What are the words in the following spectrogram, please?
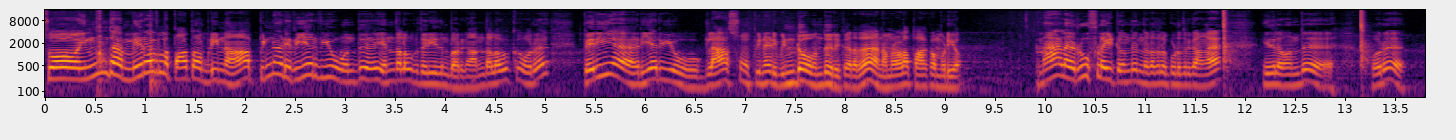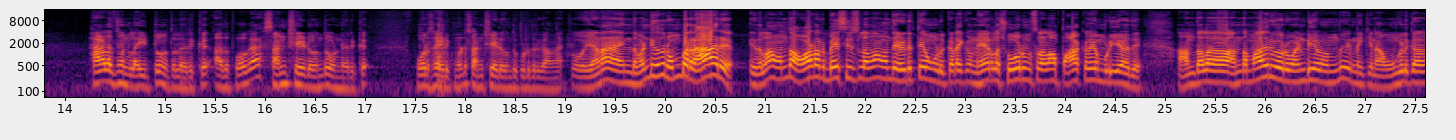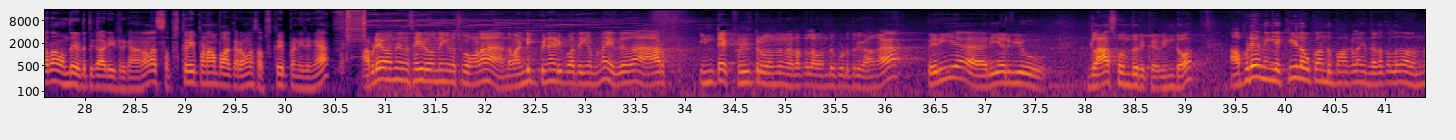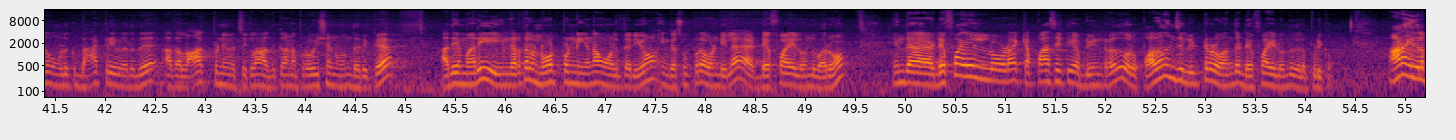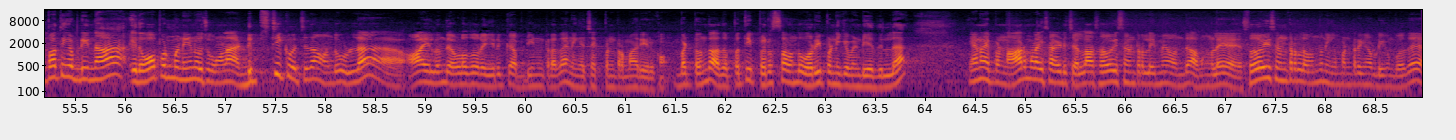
ஸோ இந்த மிரரில் பார்த்தோம் அப்படின்னா பின்னாடி ரியர் வியூ வந்து எந்த அளவுக்கு தெரியுதுன்னு பாருங்கள் அந்த அளவுக்கு ஒரு பெரிய ரியர் வியூ கிளாஸும் பின்னாடி விண்டோ வந்து இருக்கிறத நம்மளால் பார்க்க முடியும். மேலே ரூஃப் லைட் வந்து இந்த இடத்துல கொடுத்துருக்காங்க. இதில் வந்து ஒரு ஹாலஜன் லைட்டும் இதில் இருக்குது அது போக சன்ஷேடு வந்து ஒன்று இருக்குது ஒரு சைடுக்கு மட்டும் சன்ஷேடு வந்து கொடுத்துருக்காங்க. ஸோ ஏன்னா இந்த வண்டி வந்து ரொம்ப ரேரு இதெல்லாம் வந்து ஆர்டர் பேசிஸில் தான் வந்து எடுத்தே உங்களுக்கு கிடைக்கும். நேரில் ஷோரூம்ஸ்லலாம் பார்க்கவே முடியாது. அந்த அந்த மாதிரி ஒரு வண்டியை வந்து இன்றைக்கி நான் உங்களுக்காக தான் வந்து எடுத்து காட்டிகிட்டு இருக்கேன். அதனால் சப்ஸ்கிரைப் பண்ணால் பார்க்குறவங்க சப்ஸ்கிரைப் பண்ணிடுங்க அப்படியே வந்து இந்த சைடு வந்தீங்கன்னு வச்சுக்கோங்களேன் அந்த வண்டிக்கு பின்னாடி பார்த்தீங்க அப்படின்னா இதுதான் ஏர் இன்டேக் ஃபில்ட்ரு வந்து இந்த இடத்துல வந்து கொடுத்துருக்காங்க. பெரிய ரியர் வியூ கிளாஸ் வந்து இருக்குது விண்டோ அப்படியே நீங்கள் கீழே உட்காந்து பார்க்கலாம். இந்த இடத்துல தான் வந்து உங்களுக்கு பேட்டரி வருது. அதை லாக் பண்ணி வச்சுக்கலாம். அதுக்கான ப்ரொவிஷன் வந்து இருக்குது அதே மாதிரி இந்த இடத்துல நோட் பண்ணீங்கன்னா உங்களுக்கு தெரியும். இந்த சுப்ரா வண்டியில் டெஃபாயில் வந்து வரும். இந்த டெஃபாயிலோட கெப்பாசிட்டி அப்படின்றது ஒரு பதினஞ்சு லிட்டர் வந்து டெஃபாயில் வந்து இதில் பிடிக்கும். ஆனால் இதில் பார்த்தீங்க அப்படின்னா இதை ஓப்பன் பண்ணீங்கன்னு வச்சுக்கோங்களேன் டிப்ஸ்டிக் வச்சு தான் வந்து உள்ள ஆயில் வந்து எவ்வளோ தூரம் இருக்குது அப்படின்றத நீங்கள் செக் பண்ணுற மாதிரி இருக்கும். பட் வந்து அதை பற்றி பெருசாக வந்து ஒரி பண்ணிக்க வேண்டியதில்லை. ஏன்னா இப்போ நார்மலைஸ் ஆகிடுச்சு எல்லா சர்வீஸ் சென்டர்லையுமே வந்து அவங்களே சர்வீஸ் சென்டரில் வந்து நீங்கள் பண்ணுறீங்க அப்படிங்கும்போது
